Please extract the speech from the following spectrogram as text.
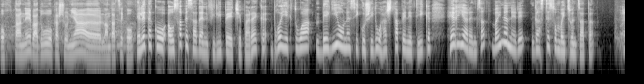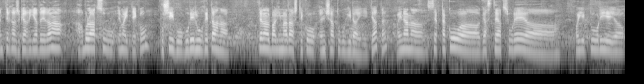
hortane badu okasionia uh, landatzeko. Eletako hauzapesa den Filip Filipe Etxeparek proiektua begi honez ikusi du hastapenetik herriarentzat baina nere gazte zonbaitzuentzat. Enterrazgarria dela arbolatzu emaiteko, kusi gure lurretan tenal balimada hasteko entsatuko gira egiteat, eh? baina zertako uh, gazteatzure uh, proiektu hori uh,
